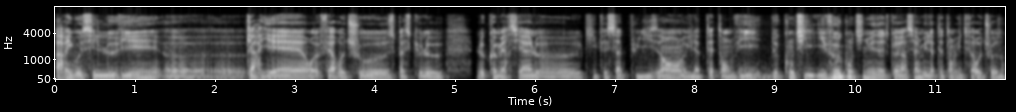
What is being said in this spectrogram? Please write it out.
arrive aussi le levier, heu, carrière, heu, faire autre chose parce que le commercial, heu, qui fait ça depuis 10 ans, il a peut-être envie de conti il veut continuer d'être commercial, mais il a peut-être envie de faire autre chose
